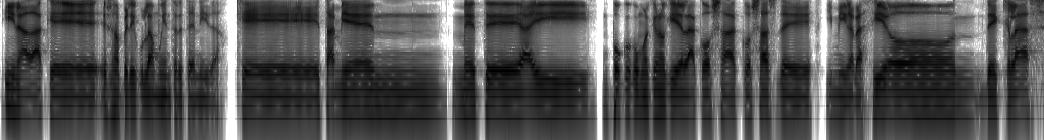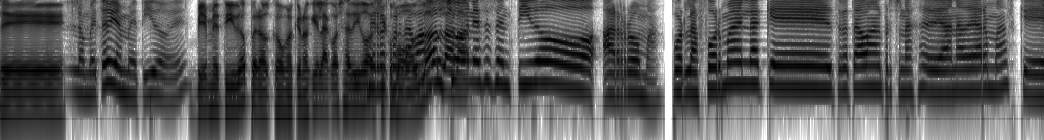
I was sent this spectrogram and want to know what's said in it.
y nada, que es una película muy entretenida. Que también mete ahí un poco como el que no quiere la cosa, cosas de inmigración, de clase, que... Lo mete bien metido, ¿eh? Bien metido, pero como que no quiere la cosa, digo Me así como... recordaba "La, la, mucho la". en ese sentido a Roma, por la forma en la que trataban al personaje de Ana de Armas, que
